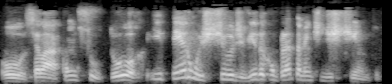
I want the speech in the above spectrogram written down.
ou, sei lá, consultor, e ter um estilo de vida completamente distinto.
